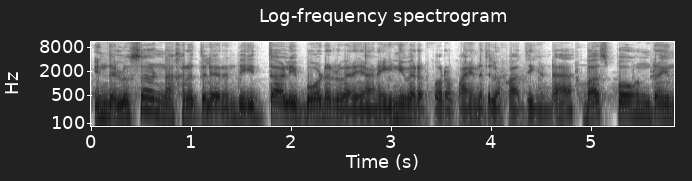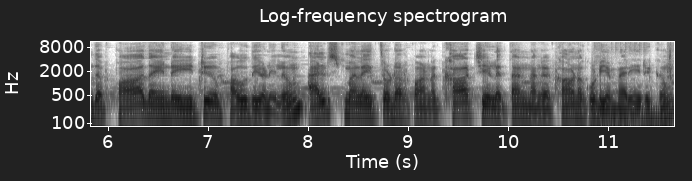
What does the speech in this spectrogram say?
இந்த லுசர்ன் நகரத்திலிருந்து இத்தாலி போர்டர் வரையான இனி வர போற பயணத்துல பாத்தீங்கன்னா பஸ் போகின்ற இந்த பாதையின் இரு பகுதிகளிலும் அல்ஸ் மலை தொடர்பான காட்சிகளை தான் நாங்க காணக்கூடிய மாதிரி இருக்கும்.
